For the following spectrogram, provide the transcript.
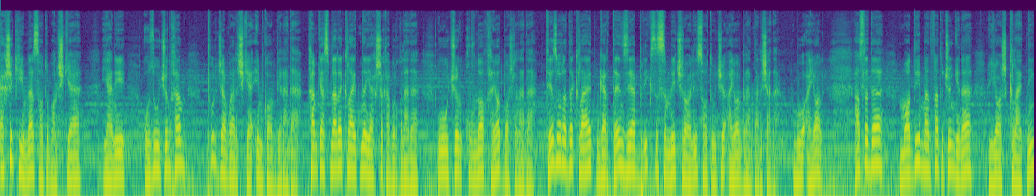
yaxshi kiyimlar sotib olishga ya'ni o'zi uchun ham pul jamg'arishga imkon beradi. Hamkasblari klaydni yaxshi qabul qiladi. U uchun quvnoq hayot boshlanadi. Tez orada klayd gartenziya briks ismli chiroyli sotuvchi ayol bilan tanishadi. Bu ayol aslida moddiy manfaat uchungina yosh klaydning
